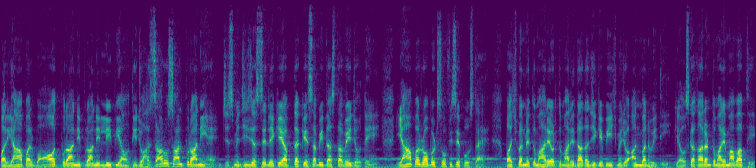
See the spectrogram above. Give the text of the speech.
पर यहाँ पर बहुत पुरानी पुरानी लिपियाँ होती है, जो हज़ारों साल पुरानी है, जिसमें जीजस से लेके अब तक के सभी दस्तावेज़ होते हैं। यहाँ पर रॉबर्ट सोफी से पूछता है, बचपन में तुम्हारे और तुम्हारे दादाजी के बीच में जो अनबन हुई थी, क्या उसका कारण तुम्हारे माँ बाप थे?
